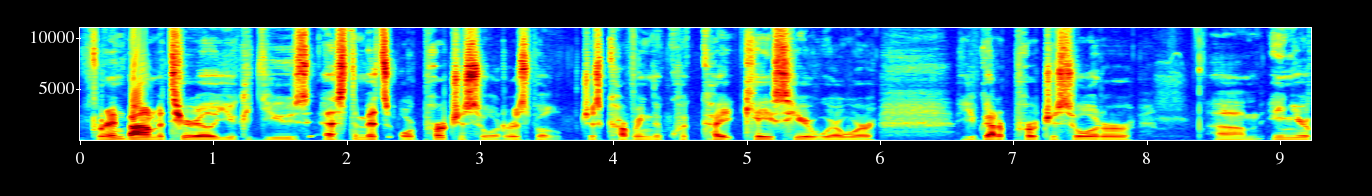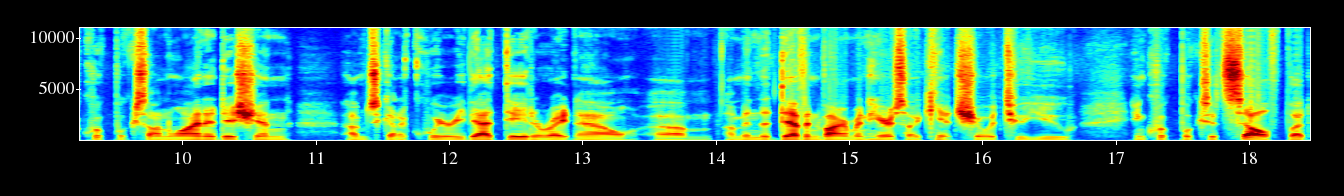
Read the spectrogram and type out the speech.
for inbound material you could use estimates or purchase orders, but just covering the quick case here where we're you've got a purchase order um, in your QuickBooks Online Edition I'm just going to query that data right now. Um, I'm in the dev environment here, so I can't show it to you in QuickBooks itself, but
